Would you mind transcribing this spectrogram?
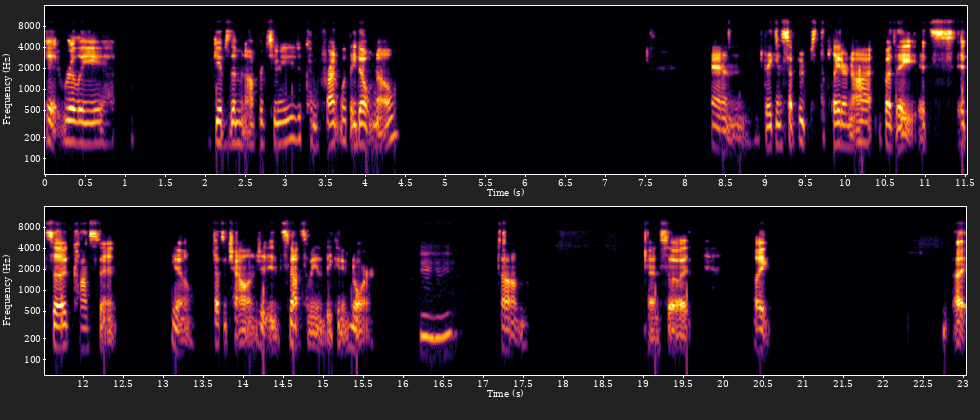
it really gives them an opportunity to confront what they don't know and they can step up to the plate or not but they it's it's a constant you know that's a challenge it's not something that they can ignore mm-hmm. um and so it like i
